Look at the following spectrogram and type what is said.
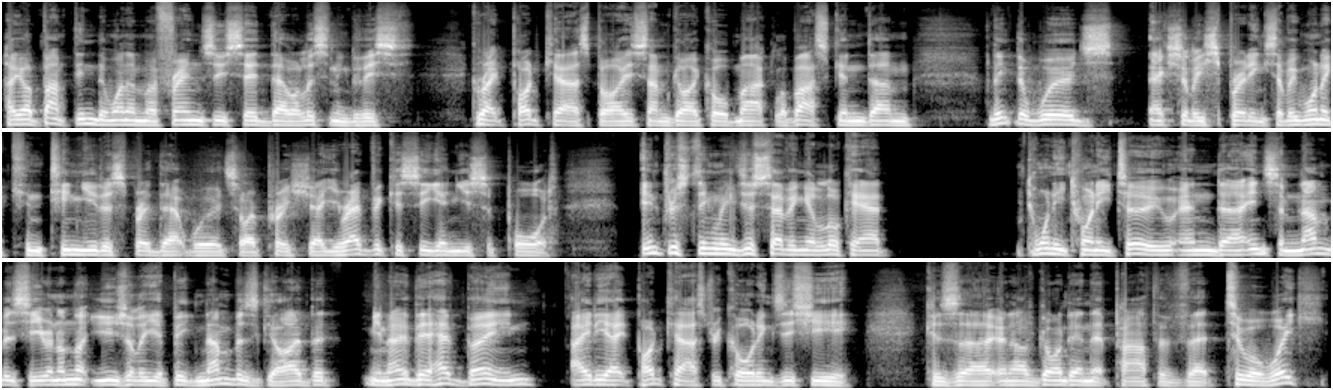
Hey, I bumped into one of my friends who said they were listening to this great podcast by some guy called Mark LeBusque. And um, I think the word's actually spreading. So we want to continue to spread that word. So I appreciate your advocacy and your support. Interestingly, just having a look at 2022 and uh, in some numbers here, and I'm not usually a big numbers guy, but you know there have been 88 podcast recordings this year because uh, and I've gone down that path of that two a week.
